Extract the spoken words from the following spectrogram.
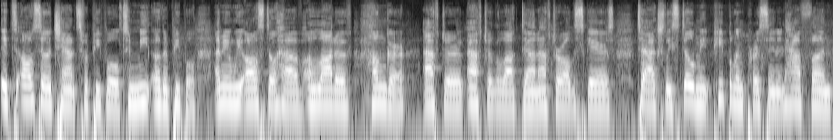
it's also a chance for people to meet other people. I mean, we all still have a lot of hunger after after the lockdown, after all the scares, to actually still meet people in person and have fun.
